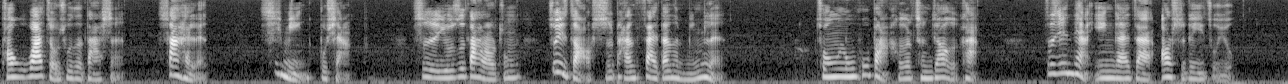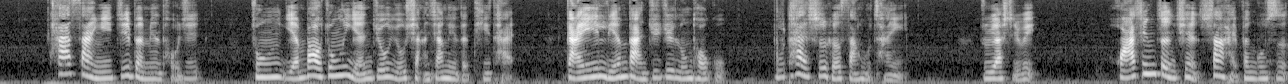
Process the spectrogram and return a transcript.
淘股吧走出的大神，上海人，姓名不详，是游资大佬中最早实盘晒单的名人。从龙虎榜和成交额看，资金量应该在二十个亿左右。他善于基本面投机，从研报中研究有想象力的题材。敢于连板狙击龙头股，不太适合散户参与。主要席位：华兴证券上海分公司、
